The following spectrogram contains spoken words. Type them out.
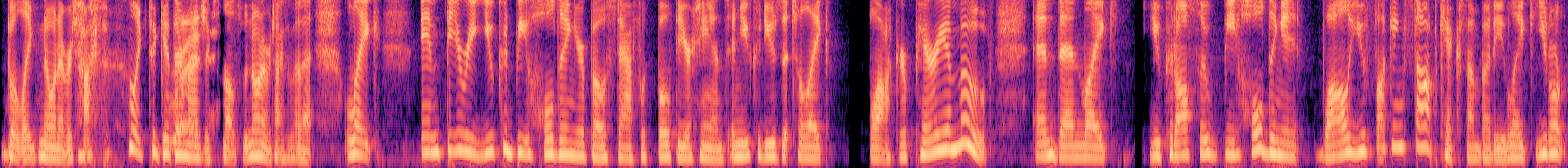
but like no one ever talks like to get their Right. magic spells, but no one ever talks about that. Like in theory, you could be holding your bow staff with both of your hands, and you could use it to like block or parry a move, and then like you could also be holding it while you fucking stomp kick somebody. Like you don't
